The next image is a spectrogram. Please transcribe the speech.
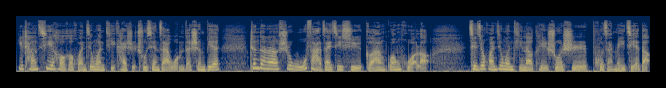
异常气候和环境问题开始出现在我们的身边，真的呢是无法再继续隔岸观火了。解决环境问题呢，可以说是迫在眉睫的。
